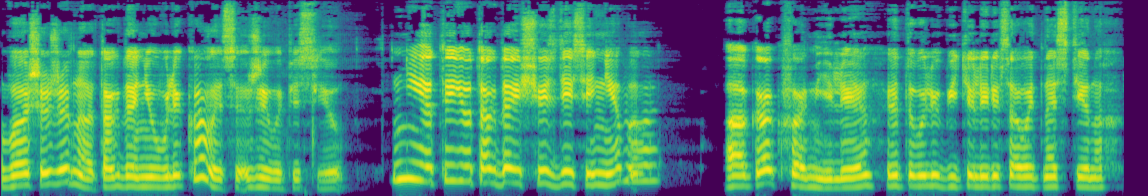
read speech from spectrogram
Ваша жена тогда не увлекалась живописью? Нет, ее тогда еще здесь и не было. А как фамилия этого любителя рисовать на стенах?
